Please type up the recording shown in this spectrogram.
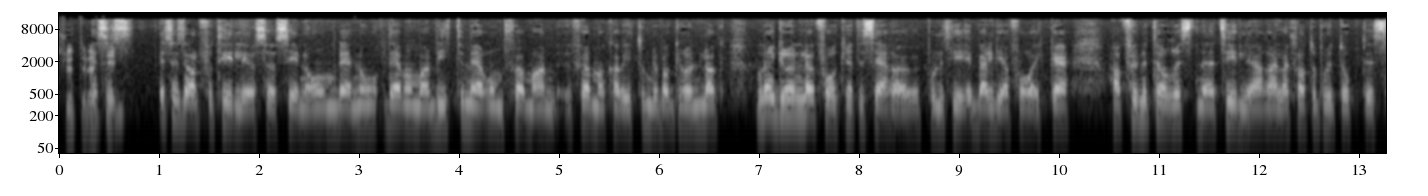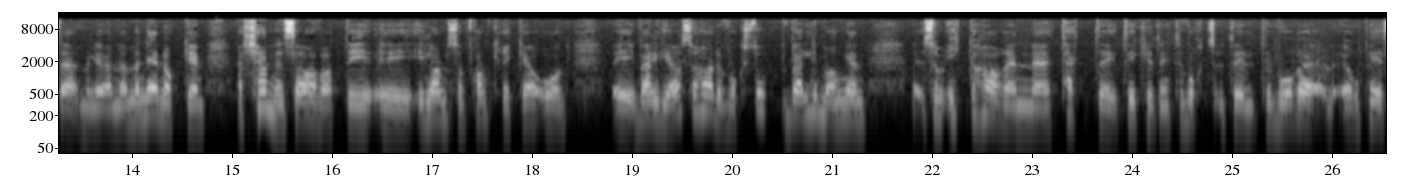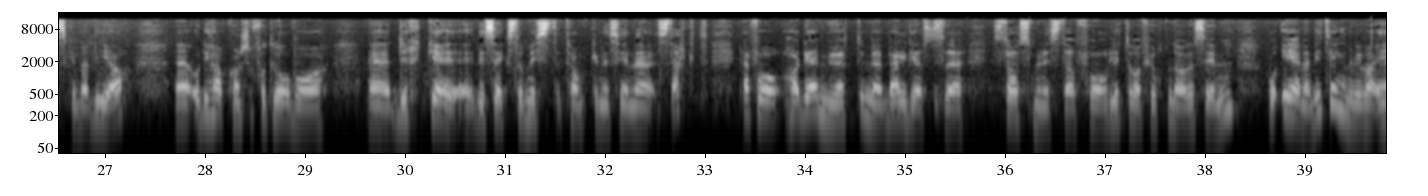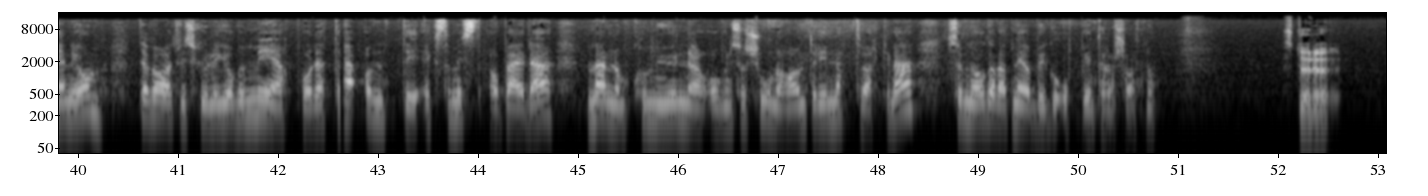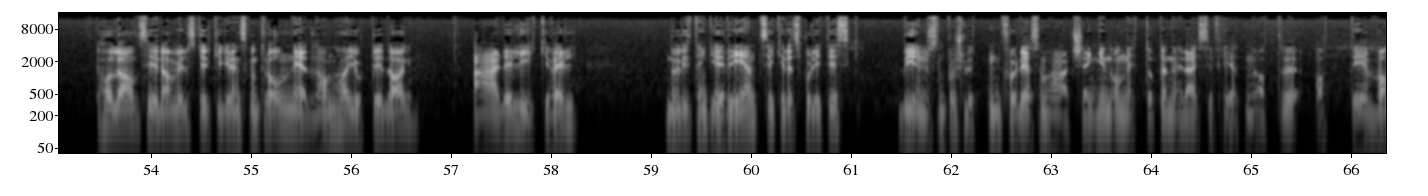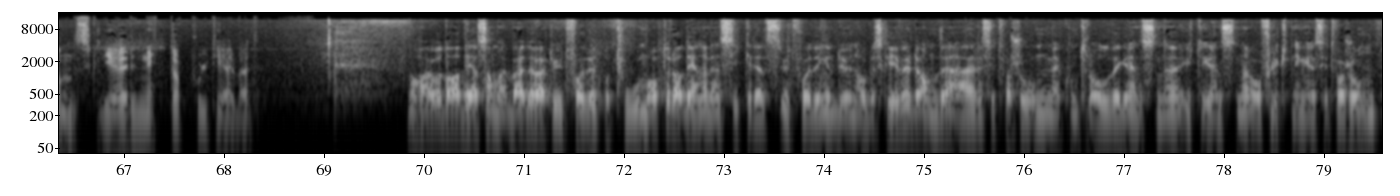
slutter deg til? Jeg syns det er altfor tidlig å si noe om det nå. Det må man vite mer om før man, før man, kan vite om det var grunnlag om det er grunnlag for å kritisere politiet i Belgia for å ikke ha funnet terroristene tidligere eller klart å bryte opp disse miljøene. Men det er nok en erkjennelse av at i, i land som Frankrike og i Belgia så har det vokst opp veldig mange eh, som ikke har en eh, tett eh, tilknytning til, til, til våre europeiske verdier. Og de har kanskje fått lov å Eh, dyrke disse ekstremisttankene sine sterkt. Derfor hadde jeg møte med Belgias eh, statsminister for litt over 14 dager siden, hvor en av de tingene vi var enige om, det var at vi skulle jobbe mer på dette antiekstremistarbeidet mellom kommuner, organisasjoner og annet, og de nettverkene som Norge har vært med å bygge opp internasjonalt nå. Støre, Hollande sier han vil styrke grensekontrollen. Nederland har gjort det i dag. Er det likevel, når vi tenker rent sikkerhetspolitisk, begynnelsen på slutten for det som har vært Schengen og nettopp denne reisefriheten, at, at det vanskeliggjør nettopp politiarbeid? Nå har jo da det samarbeidet vært utfordret på to måter. Det ene er den sikkerhetsutfordringen du nå beskriver. Det andre er situasjonen med kontroll ved grensene, yttergrensene og flyktningsituasjonen.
